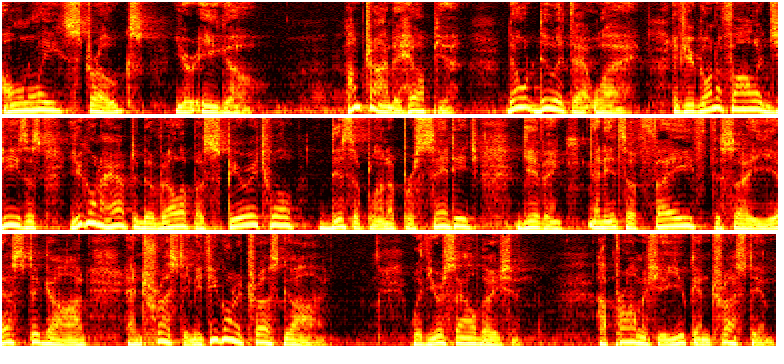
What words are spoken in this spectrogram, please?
only strokes your ego. I'm trying to help you. Don't do it that way. If you're going to follow Jesus, you're going to have to develop a spiritual discipline of percentage giving. And it's a faith to say yes to God and trust Him. If you're going to trust God with your salvation, I promise you, you can trust Him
